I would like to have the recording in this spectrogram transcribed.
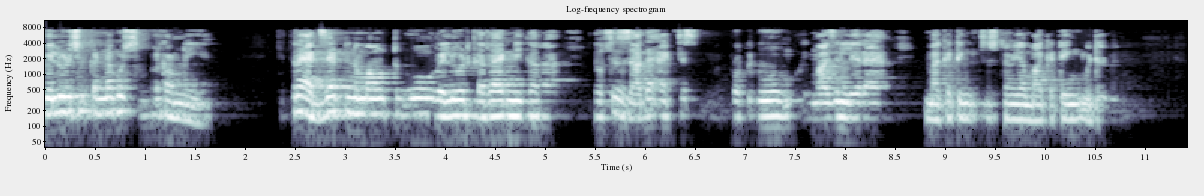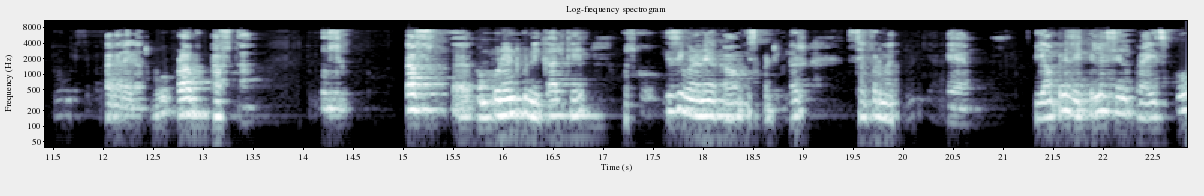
वैल्यू एडिशन करना कोई सिंपल काम नहीं है। कितना एग्जैक्ट अमाउंट वो वैल्यू एड कर रहा है कि नहीं कर रहा है? उससे ज़्यादा एक्सेस प्रॉफिट वो मार्जिन ले रहा है? मार्केटिंग सिस्टम या मार्केटिंग मिडल बड़ा टफ था। उस टफ कंपोनेंट को निकाल के उसको इजी बनाने का काम इस पर्टिकुलर सेफर मेथड में किया गया है। तो यहाँ पे रिटेलर सेल प्राइस को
